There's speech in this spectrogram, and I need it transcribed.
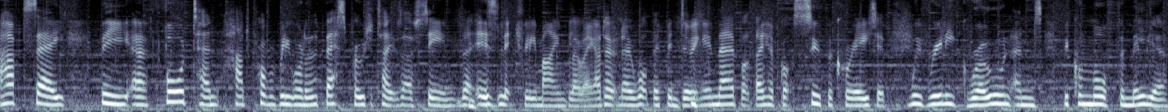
I have to say, the uh, Ford tent had probably one of the best prototypes I've seen that is literally mind blowing. I don't know what they've been doing in there, but they have got super creative. We've really grown and become more familiar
